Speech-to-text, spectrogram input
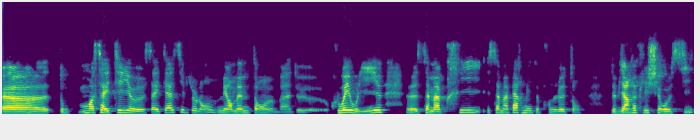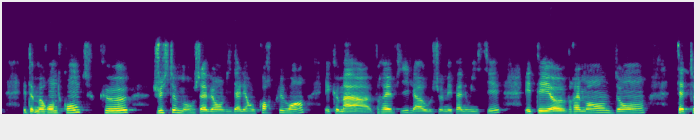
Heu, donc moi ça a été, ça a été assez violent, mais en même temps, bah, de clouer au lit, ça m'a pris ça m'a permis de prendre le temps, de bien réfléchir aussi et de me rendre compte que justement, j'avais envie d'aller encore plus loin et que ma vraie vie, là où je m'épanouissais, était, vraiment dans cette,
